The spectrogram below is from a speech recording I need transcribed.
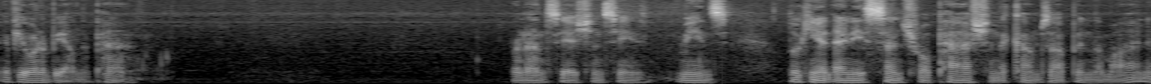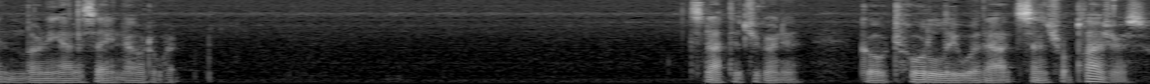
if you want to be on the path. Renunciation means looking at any sensual passion that comes up in the mind and learning how to say no to it. It's not that you're going to go totally without sensual pleasures.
